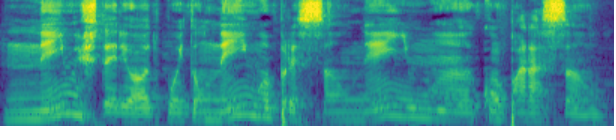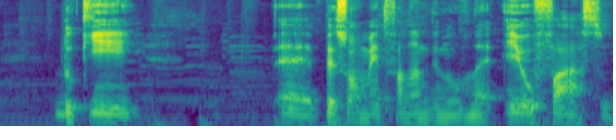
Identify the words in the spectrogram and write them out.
nenhum estereótipo, ou então nenhuma pressão, nenhuma comparação do que, é, pessoalmente falando de novo, né? Eu faço.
